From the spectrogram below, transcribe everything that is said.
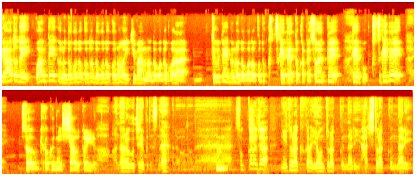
で後で one take のどこどことどこどこの1番のどこどこは two take のどこどことくっつけてとかってそうやってはい。テープをくっつけてはい。一曲にしちゃうという。あアナログテープですね。なるほどね、うん。そこからじゃあ2トラックから4トラックになり8トラックになり、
